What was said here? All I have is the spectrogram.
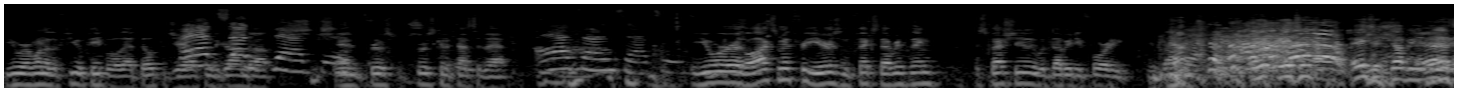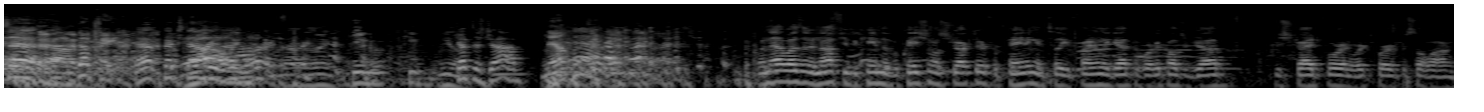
you were one of the few people that built the jail from the ground up. And Bruce, Bruce can attest to that. You were the locksmith for years and fixed everything, especially with WD-40. A- Agent, Agent W. That's it. That fixed everything. Keep, keep, you know. Kept his job. Yeah. When that wasn't enough, you became the vocational instructor for painting until you finally got the horticulture job you strived for and worked for for so long.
